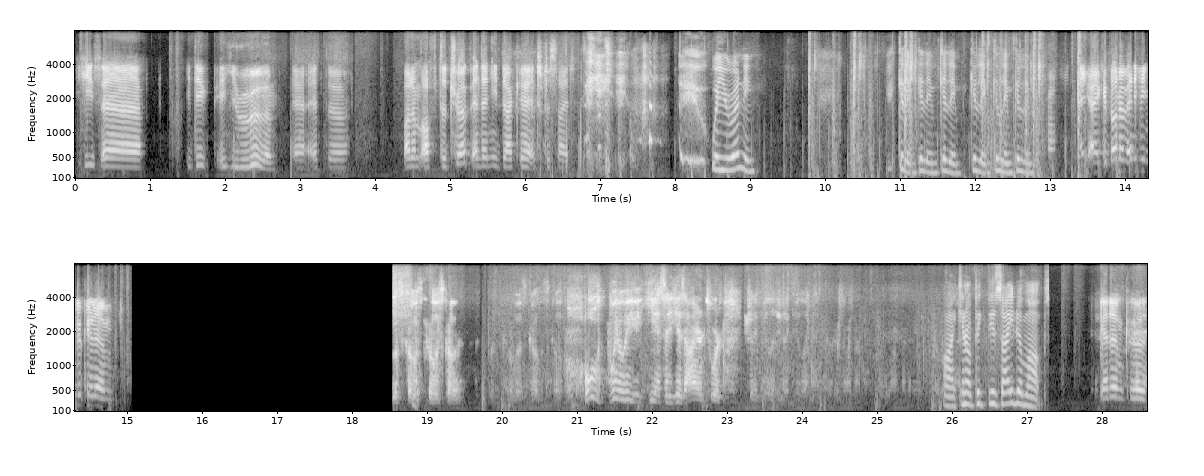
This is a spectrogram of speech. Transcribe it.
He's uh, he dig he uh, at the bottom of the trap and then he dug uh, into the side. Where you running? Kill him, kill him, kill him, kill him, kill him, kill him. I, I don't have anything to kill him. Let's go, let's go, let's go. Let's go, let's go, let's go. Oh, wait, wait, he has, he has an iron sword. Should I kill it? Should I kill it? Oh, I cannot pick this item up. Get him, kill.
